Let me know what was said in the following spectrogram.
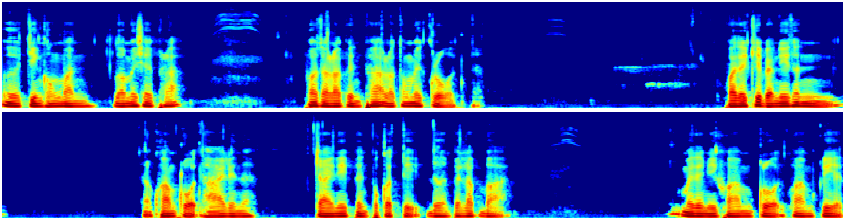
เออจริงของมัน เราไม่ใช่พระ เพราะถ้าเราเป็นพระเราต้องไม่โกรธพอได้คิดแบบนี้ท่านความโกรธหายเลยนะ ใจนี้เป็นปกติเดินไปรับบาตรไม่ได้มีความโกรธความเกลียด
